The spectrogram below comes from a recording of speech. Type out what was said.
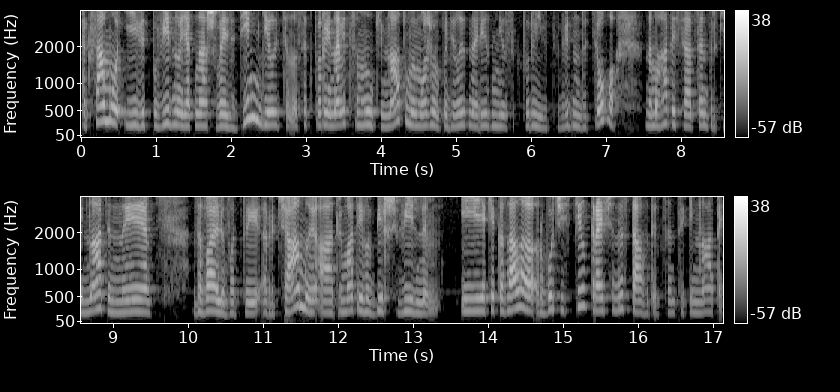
Так само і відповідно, як наш весь дім ділиться на сектори, навіть саму кімнату ми можемо поділити на різні сектори. Відповідно до цього намагатися центр кімнати не завалювати речами, а тримати його більш вільним. І як я казала, робочий стіл краще не ставити в центрі кімнати.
